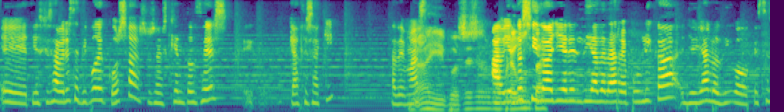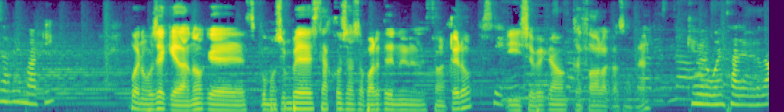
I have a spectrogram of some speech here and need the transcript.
eh, tienes que saber este tipo de cosas. O sea, es que entonces, eh, ¿qué haces aquí? Además, pues habiendo sido ayer el Día de la República, yo ya lo digo, ¿qué estás haciendo aquí? Bueno, pues ya queda, ¿no? Que como siempre estas cosas aparecen en el extranjero y se ve que han cazado la casa real. Qué vergüenza, de verdad.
